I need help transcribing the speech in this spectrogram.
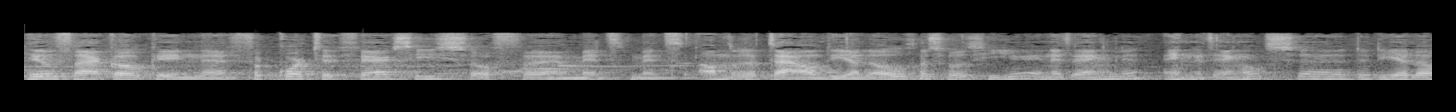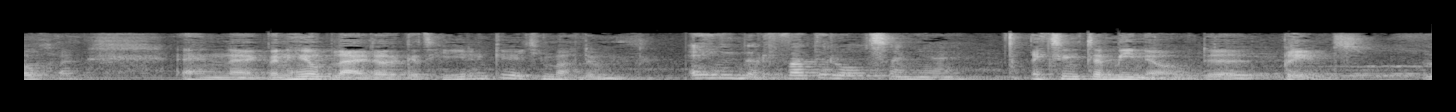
Heel vaak ook in uh, verkorte versies of uh, met, met andere taaldialogen, zoals hier in het, Engel, in het Engels, uh, de dialogen. En ik ben heel blij dat ik het hier een keertje mag doen. En wat rol zing jij? Ik zing Tamino, de prins. Hm.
